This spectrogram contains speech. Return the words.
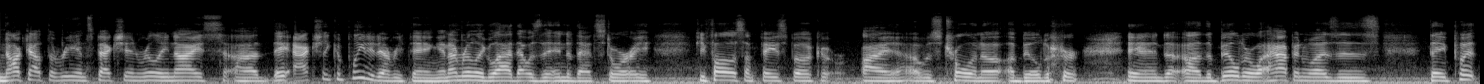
knocked out the re-inspection really nice. Uh, they actually completed everything and I'm really glad that was the end of that story. If you follow us on Facebook, I uh, was trolling a, a builder and uh, the builder, what happened was is they put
